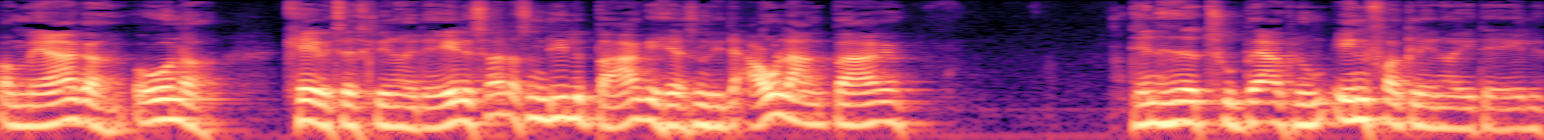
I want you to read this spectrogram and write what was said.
og mærker under cavitas glenoidale, så er der sådan en lille bakke her, sådan en lidt aflang bakke. Den hedder tuberculum infraglenoidale.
